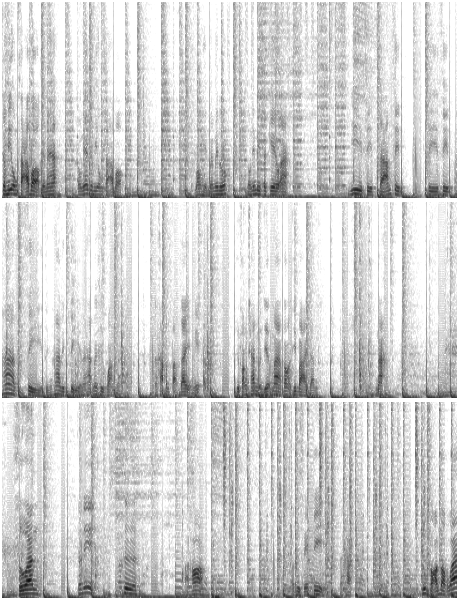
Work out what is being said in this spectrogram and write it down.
จะมีองศาบอกเห็นไหมฮะตรงนี้จะมีองศาบอก มองเห็นไหมไม่รู้ ตรงนี้มีสเกลอะ20 30 40 54ถึง54นะฮะนั่นคือความหนา นะครับมันปรับได้อย่างนี้ คือฟังก์ชันมันเยอะมากต้องอธิบายกันนะส่วนเจ้านี่ก็คือฝาครอบก็คือเซฟตี้นะครับลูกศรบอกว่า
